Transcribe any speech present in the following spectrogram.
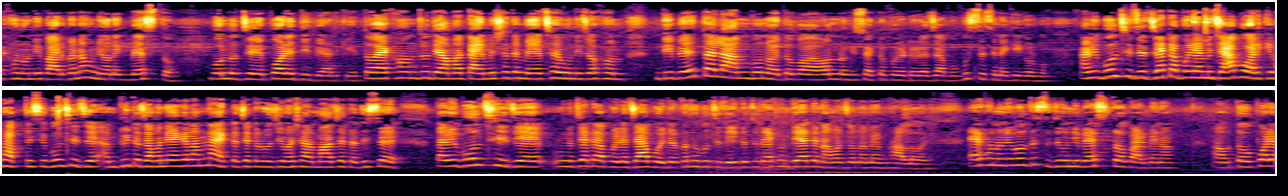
এখন উনি পারবে না, উনি অনেক ব্যস্ত। বলল যে, পরে দিবে আর কি। তো এখন যদি আমার টাইমের সাথে মেয়েছে উনি যখন দিবে, তাহলে আনব নয়তো বা অন্য কিছু একটা পরে টরে যাব। বুঝতেছি না কি করব। আমি বলছি যে, যেটা পরে আমি যাব আর কি, ভাবতেছি। বলছি যে, আমি দুইটা জামা নিয়ে গেলাম না, একটা যেটা রোজি মাসে আর মা যেটা দিছে। তা আমি বলছি যে, যেটা পরে যাব, এটার কথা বলছি যে এটা যদি এখন দেয়া দেন, আমার জন্য অনেক ভালো হয় এখন উনি বলতেছে যে উনি ব্যস্ত, পারবে না। তো পরে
